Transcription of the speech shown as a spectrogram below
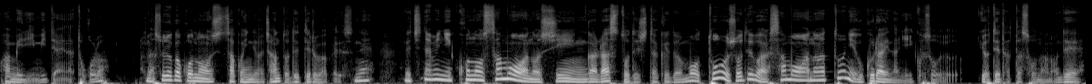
ファミリーみたいなところ。まあ、それがこの作品ではちゃんと出てるわけですね。でちなみにこのサモアのシーンがラストでしたけども、当初ではサモアの後にウクライナに行くそう予定だったそうなので、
